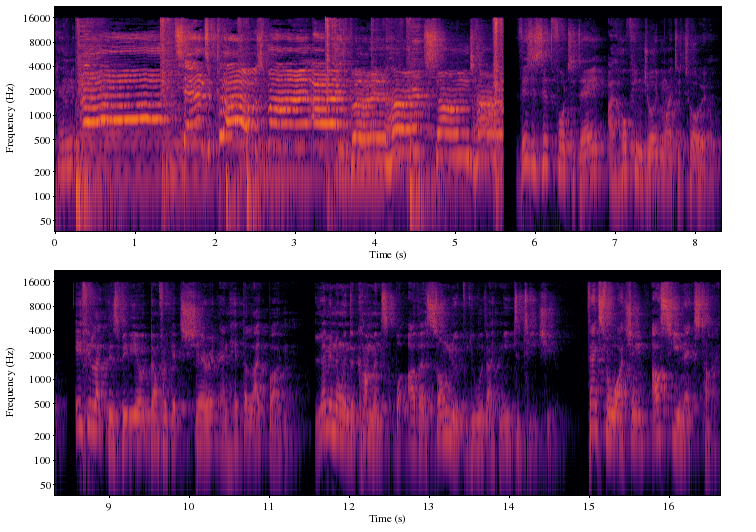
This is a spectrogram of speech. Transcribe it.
And I tend to close my eyes, but it hurts sometimes. This is it for today. I hope you enjoyed my tutorial. If you like this video, don't forget to share it and hit the like button. Let me know in the comments what other song loop you would like me to teach you. Thanks for watching. I'll see you next time.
